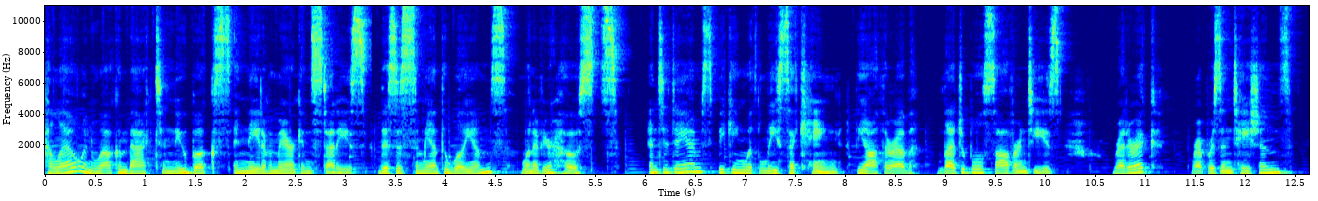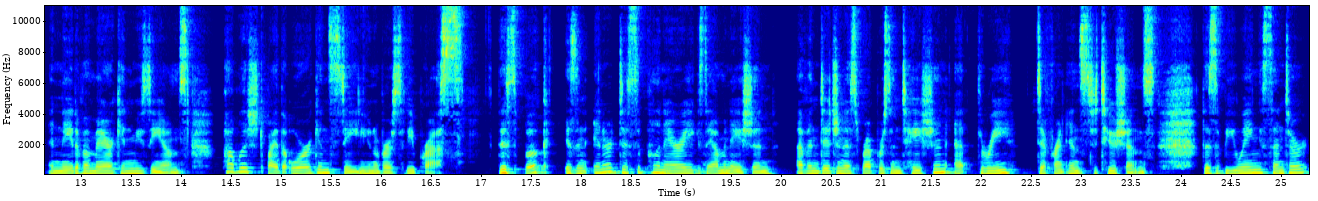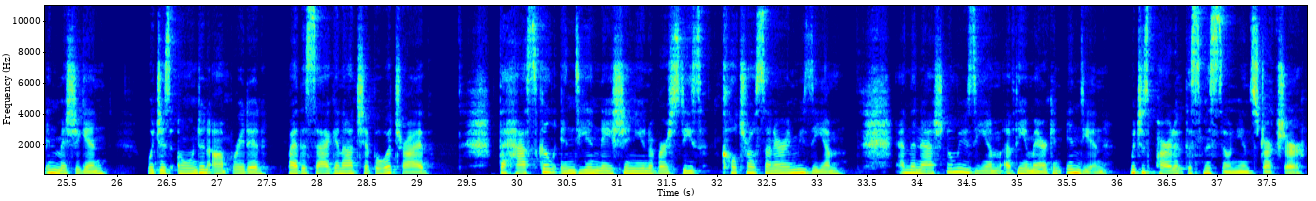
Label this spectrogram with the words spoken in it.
Hello, and welcome back to New Books in Native American Studies. This is Samantha Williams, one of your hosts, and today I'm speaking with Lisa King, the author of Legible Sovereignties Rhetoric, Representations, and Native American Museums, published by the Oregon State University Press. This book is an interdisciplinary examination of Indigenous representation at three different institutions the Ziibiwing Center in Michigan, which is owned and operated by the Saginaw Chippewa tribe the Haskell Indian Nation University's Cultural Center and Museum, and the National Museum of the American Indian, which is part of the Smithsonian structure.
